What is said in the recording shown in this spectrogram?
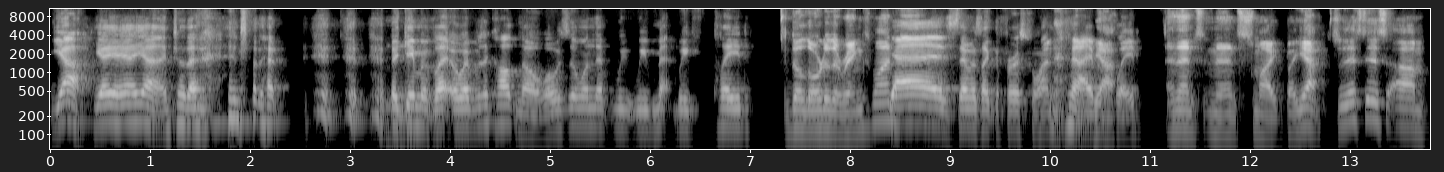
Yeah, yeah, yeah, yeah, yeah. Until that, until that, Mm-hmm. the game of what was it called? No, what was the one that we we met we played? The Lord of the Rings one. Yes, that was like the first one that I ever Yeah. played. And then and then Smite. But yeah, so this is um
